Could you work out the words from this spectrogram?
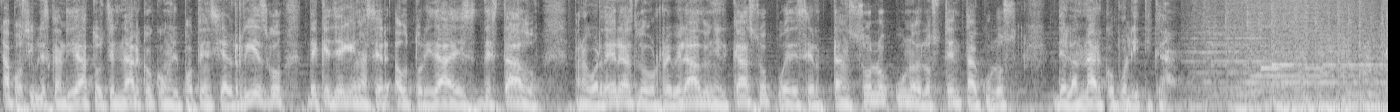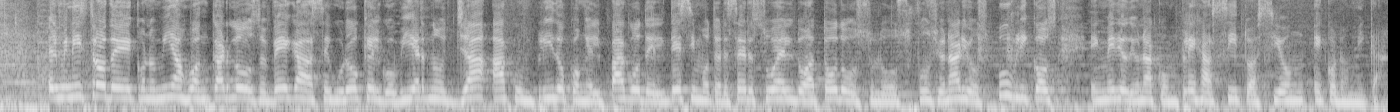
a posibles candidatos del narco con el potencial riesgo de que lleguen a ser autoridades de Estado. Para Guarderas, lo revelado en el caso puede ser tan solo uno de los tentáculos de la narcopolítica. El ministro de Economía, Juan Carlos Vega, aseguró que el gobierno ya ha cumplido con el pago del décimo tercer sueldo a todos los funcionarios públicos en medio de una compleja situación económica.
